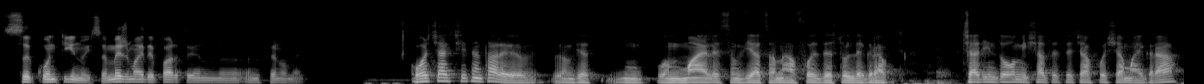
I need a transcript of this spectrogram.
să continui, să mergi mai departe în, în fenomen? Orice accidentare, în via- mai ales în viața mea, a fost destul de grea. Cea din 2017 a fost cea mai grea,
